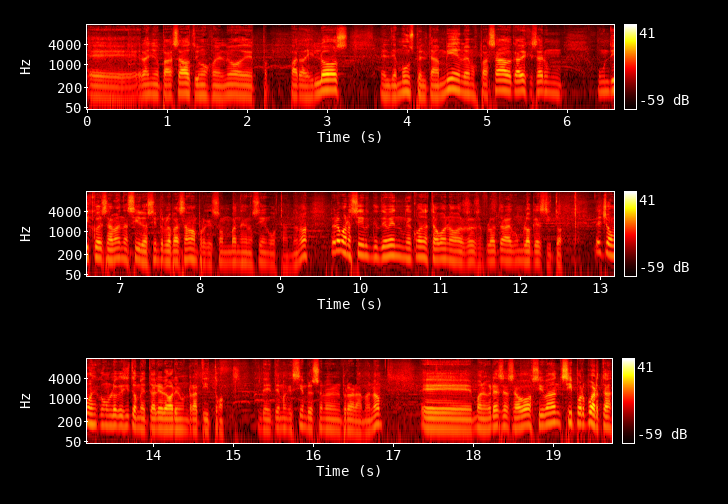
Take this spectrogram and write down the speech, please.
eh, el año pasado estuvimos con el nuevo de Pa- Paradise Lost. El de Muspel también lo hemos pasado. Cada vez que sale un, un disco de esa banda, sí, lo siempre lo pasamos porque son bandas que nos siguen gustando, ¿no? Pero bueno, sí, de vez en cuando está bueno reflotar algún bloquecito. De hecho, vamos a ir con un bloquecito metalero ahora en un ratito. De temas que siempre suenan en el programa, ¿no? Eh, bueno, gracias a vos, Iván. Sí, por puerta.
